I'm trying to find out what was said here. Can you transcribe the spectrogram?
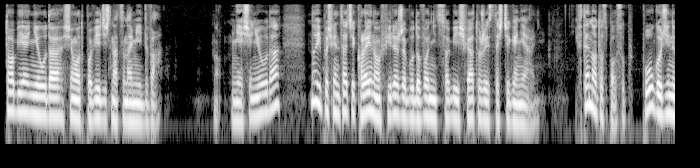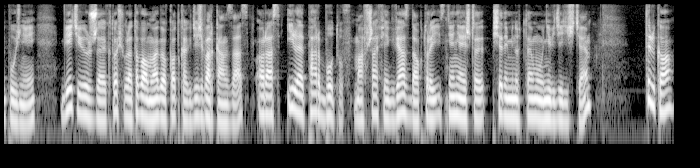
Tobie nie uda się odpowiedzieć na co najmniej dwa. No, mnie się nie uda. No i poświęcacie kolejną chwilę, żeby udowodnić sobie i światu, że jesteście genialni. I w ten oto sposób, pół godziny później, wiecie już, że ktoś uratował małego kotka gdzieś w Arkansas oraz ile par butów ma w szafie gwiazda, o której istnienia jeszcze 7 minut temu nie wiedzieliście, tylko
